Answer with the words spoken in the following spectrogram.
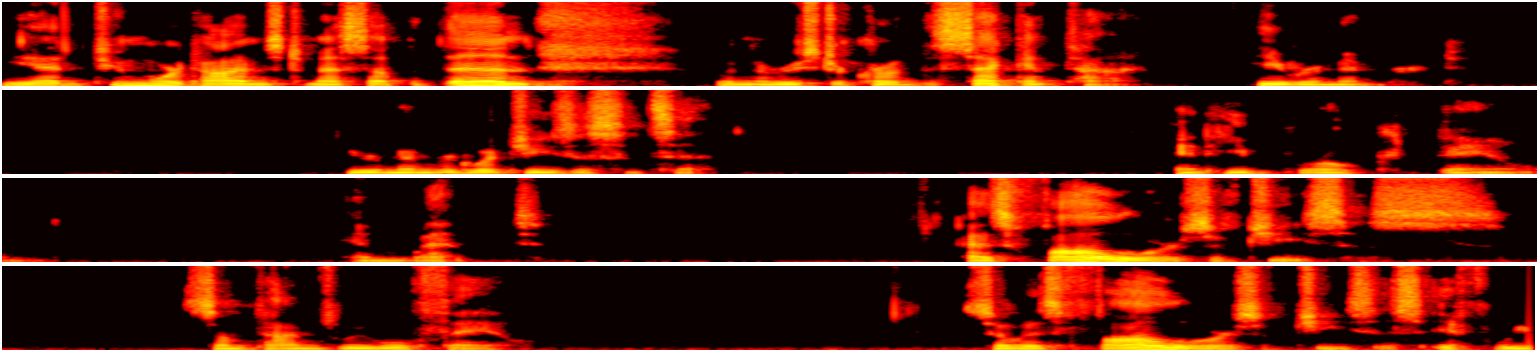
He had two more times to mess up, but then when the rooster crowed the second time, he remembered. He remembered what Jesus had said. And he broke down and wept. As followers of Jesus, sometimes we will fail. So, as followers of Jesus, if we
